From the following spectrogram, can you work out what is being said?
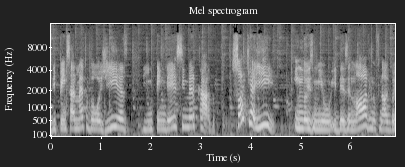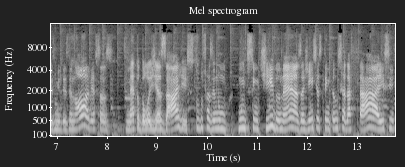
de pensar metodologias, de entender esse mercado. Só que aí em 2019, no final de 2019, essas metodologias ágeis, tudo fazendo muito sentido, né? As agências tentando se adaptar a esse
